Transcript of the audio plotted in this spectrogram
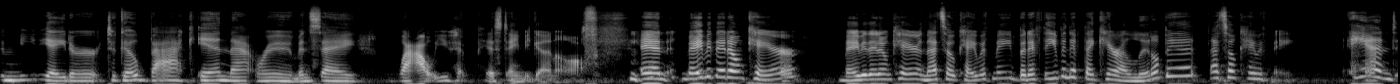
the mediator to go back in that room and say, wow, you have pissed Amy Gunn off. and maybe they don't care. Maybe they don't care, and that's okay with me. But if even if they care a little bit, that's okay with me. And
